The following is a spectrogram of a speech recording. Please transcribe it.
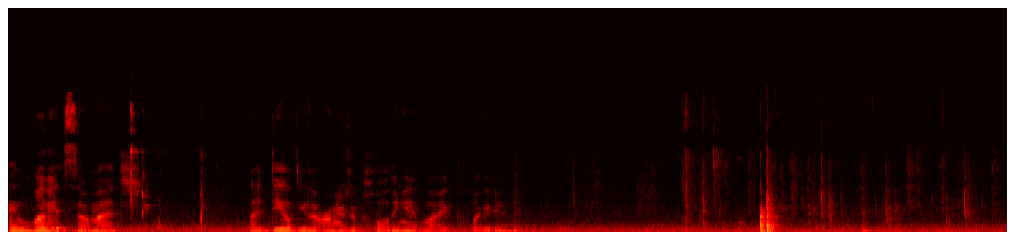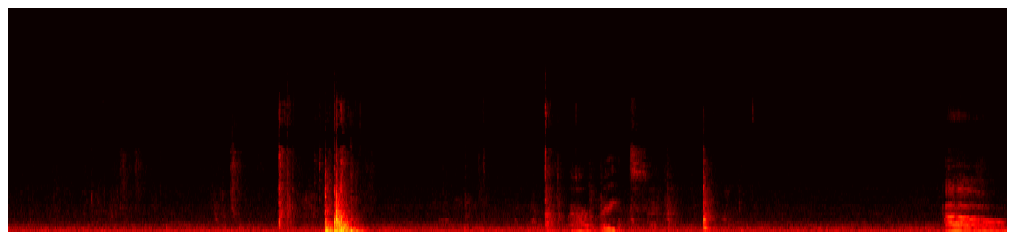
I love it so much. Let Dale do the honors of holding it while I plug it in. All right. Oh.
